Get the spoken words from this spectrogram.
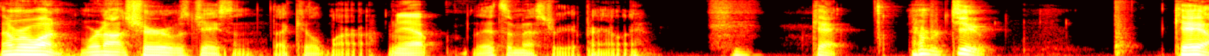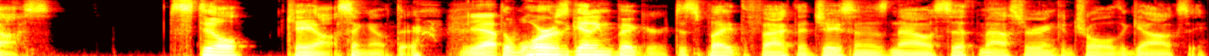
Number one, we're not sure it was Jacen that killed Mara. Yep. It's a mystery, apparently. okay. Number two, chaos. Still chaosing out there. Yeah. The war is getting bigger, despite the fact that Jacen is now a Sith Master in control of the galaxy.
